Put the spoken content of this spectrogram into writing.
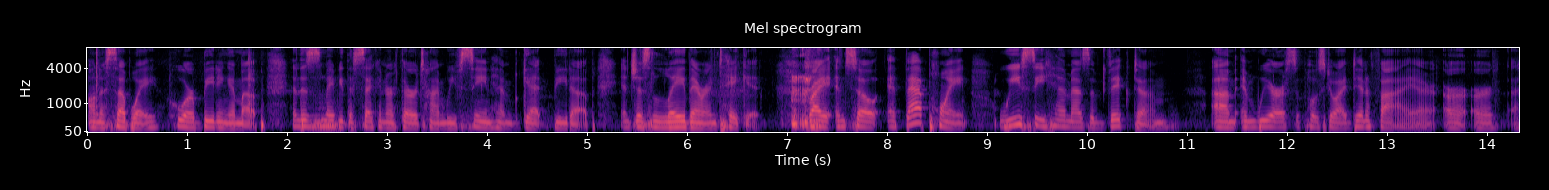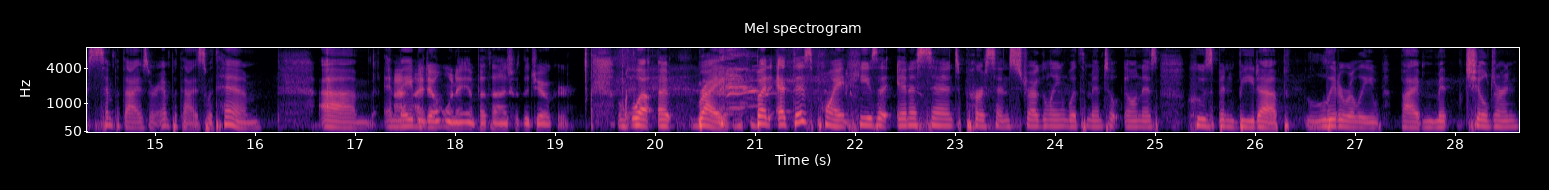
on a subway who are beating him up. And this is maybe the second or third time we've seen him get beat up and just lay there and take it. right? And so at that point, we see him as a victim um, and we are supposed to identify or, or, or uh, sympathize or empathize with him. Um, and maybe I, don't want to empathize with the Joker. well, uh, right. But at this point, he's an innocent person struggling with mental illness who's been beat up literally by mi- children.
